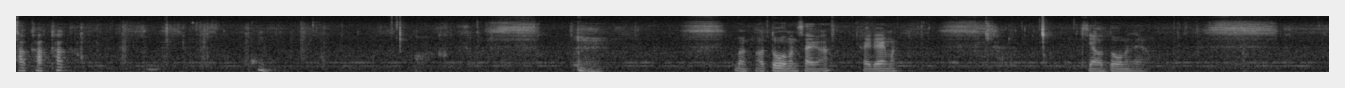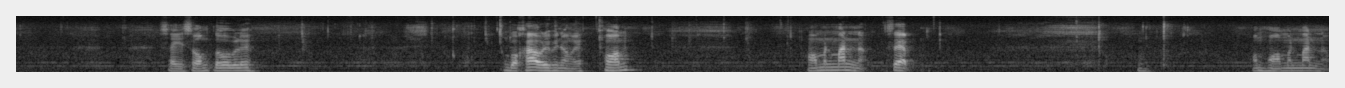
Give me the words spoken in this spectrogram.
คักคักคักบังเอาตัวมันใส่อะไข่แดงมันเขียวตัวมันแล้วใส่สองตัวไปเลย บอกข้าวเลยพี่น้องเลยหอม หอมมันมันอะแซ่บหอมหอมมันมันอะ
